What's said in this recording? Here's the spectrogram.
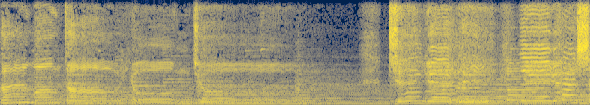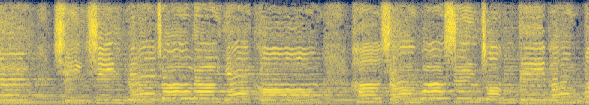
盼望到永久。天越黑，夜越深，星星越照亮夜空。好像我心中的盼望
